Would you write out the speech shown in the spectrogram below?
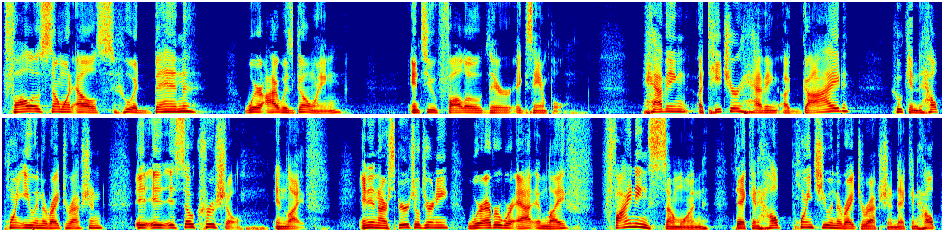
follow someone else who had been where I was going and to follow their example. Having a teacher, having a guide who can help point you in the right direction is so crucial in life. And in our spiritual journey, wherever we're at in life, finding someone that can help point you in the right direction, that can help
